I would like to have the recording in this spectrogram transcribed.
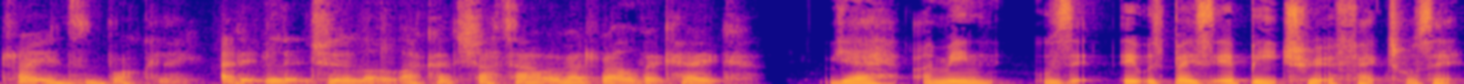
Try eating some broccoli. And it literally looked like I'd shut out a red velvet cake. Yeah, I mean, was it? It was basically a beetroot effect, was it?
